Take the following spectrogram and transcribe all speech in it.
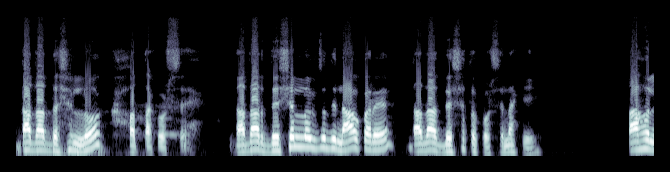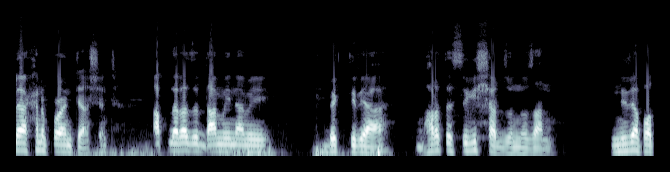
দাদার দেশের লোক হত্যা করছে। দাদার দেশের লোক যদি নাও করে দাদার দেশে তো করছে নাকি? তাহলে এখানে পয়েন্টে আসেন। আপনারা যে দামি নামি ব্যক্তিরা ভারতে চিকিৎসার জন্য যান। নিরাপদ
